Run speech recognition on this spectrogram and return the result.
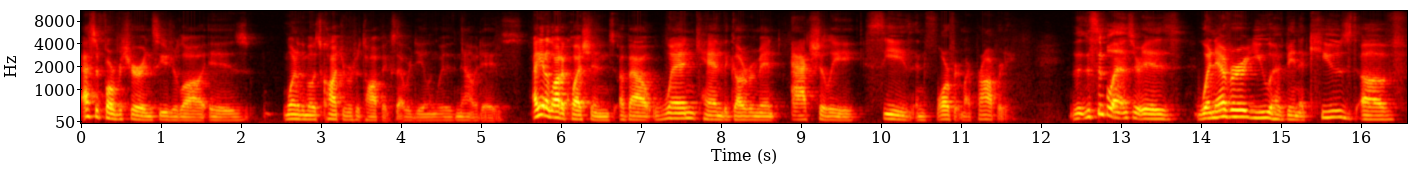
Asset forfeiture and seizure law is one of the most controversial topics that we're dealing with nowadays. I get a lot of questions about when can the government actually seize and forfeit my property. The, the simple answer is whenever you have been accused of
